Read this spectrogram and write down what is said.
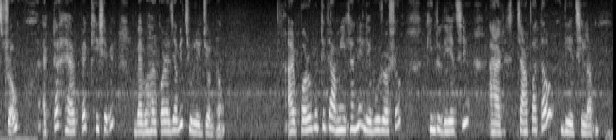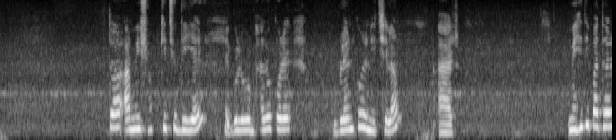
স্ট্রং একটা হেয়ার প্যাক হিসেবে ব্যবহার করা যাবে চুলের জন্য। আর পরবর্তীতে আমি এখানে লেবুর রসও কিন্তু দিয়েছি আর চা পাতাও দিয়েছিলাম। তো আমি সব কিছু দিয়ে এগুলো ভালো করে ব্লেন্ড করে নিচ্ছিলাম আর মেহেদি পাতার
